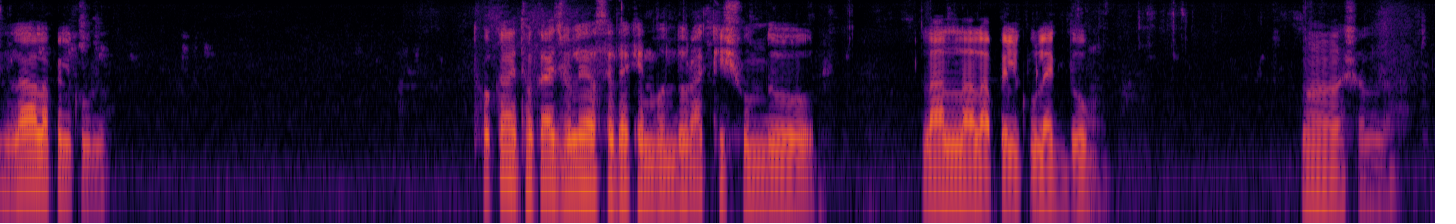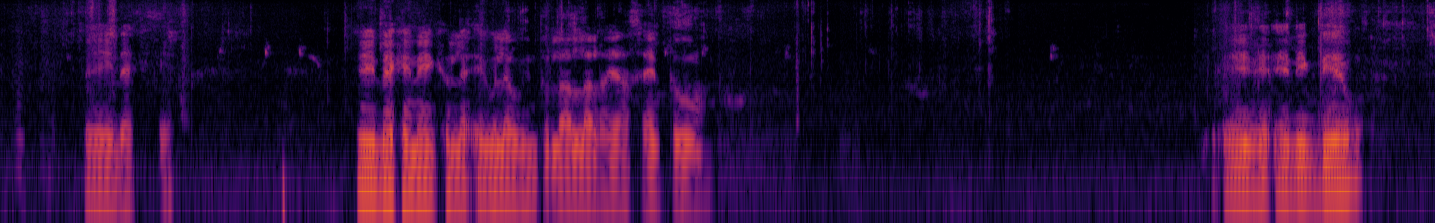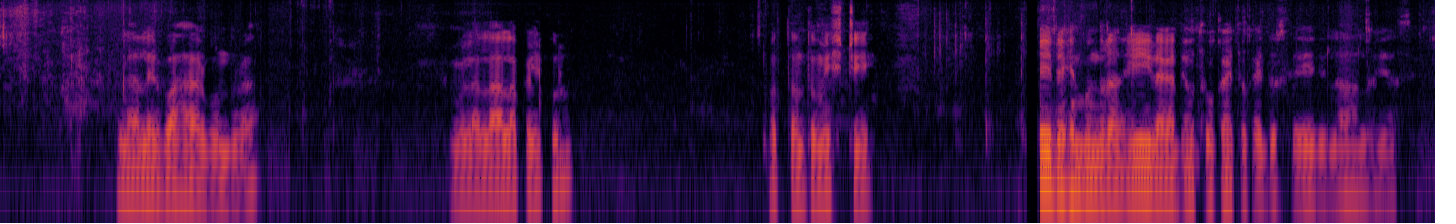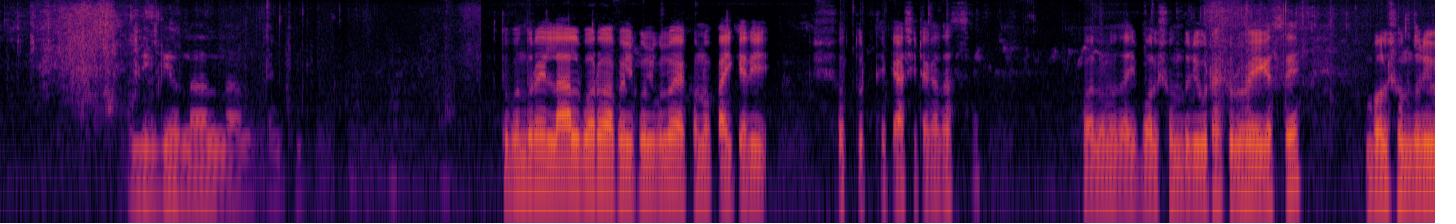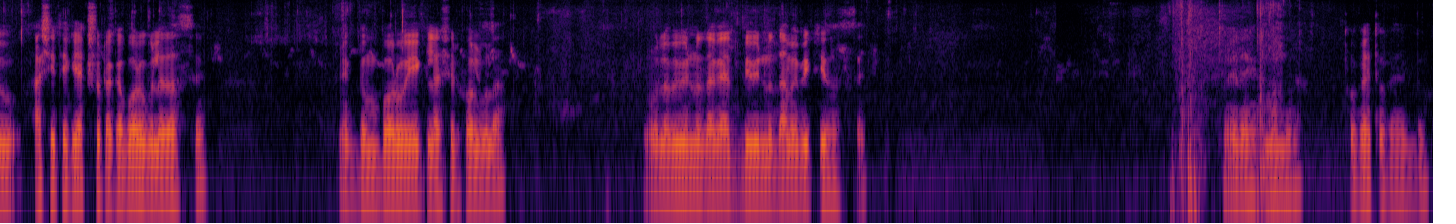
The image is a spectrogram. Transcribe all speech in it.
লাল apple কুল। থোকায় থোকায় ঝুলে আছে দেখেন বন্ধুরা, কি সুন্দর। লাল লাল আপেল কুল একদম। মাশাল্লাহ এই দেখেন। এই দেখেন এইগুলা এগুলাও কিন্তু লাল লাল হয়ে আছে একদম। এই যে এদিক দিয়েও লালের বাহার, বন্ধুরা। এগুলা লাল আপেল কুল। অত্যন্ত মিষ্টি। এই দেখেন বন্ধুরা, এই জায়গাতেও থোকায় থোকায় ধরছে, এই যে লাল হয়ে আছে। দিয়েও লাল লাল তো বন্ধুরা, এই লাল বড় আপেল কুলগুলো এখনও পাইকারি সত্তর থেকে আশি টাকা যাচ্ছে। ফল অনুযায়ী বল সুন্দরী ওঠা শুরু হয়ে গেছে। বল সুন্দরীও আশি থেকে একশো টাকা বড় বড়গুলো যাচ্ছে। একদম বড় এ ক্লাসের ফলগুলা। ওগুলো বিভিন্ন জায়গায় বিভিন্ন দামে বিক্রি হচ্ছে। এই দেখেন বন্ধুরা, থোকায় থোকায় একদম।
